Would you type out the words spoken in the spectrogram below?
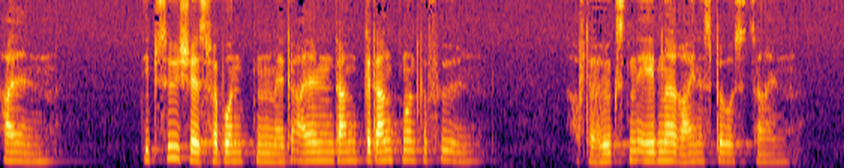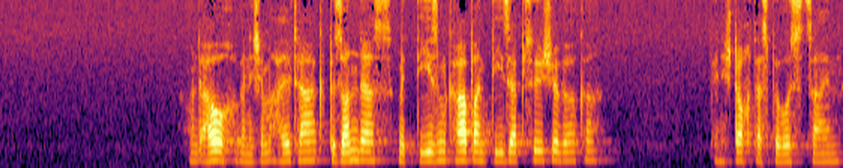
allen. Die Psyche ist verbunden mit allen Gedanken und Gefühlen. Auf der höchsten Ebene reines Bewusstsein. Und auch wenn ich im Alltag besonders mit diesem Körper und dieser Psyche wirke, bin ich doch das Bewusstsein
